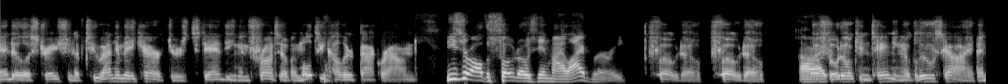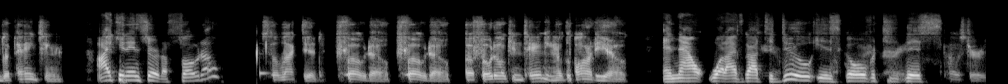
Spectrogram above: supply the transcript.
and illustration of two anime characters standing in front of a multicolored background. these are all the photos in my library. Photo, photo, All a photo containing a blue sky and a painting. I can insert a photo, Selected, photo, photo, a photo containing a audio. and now what I've got to do is go over to this Poster,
